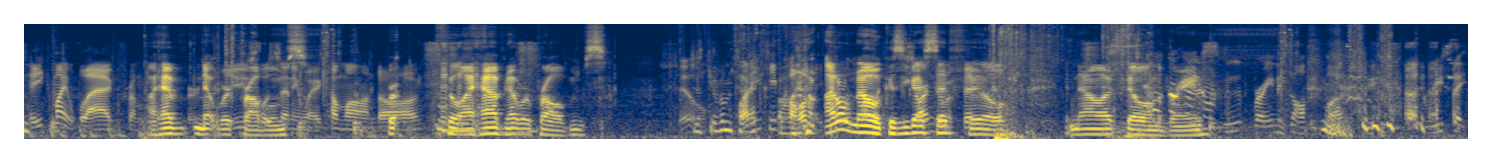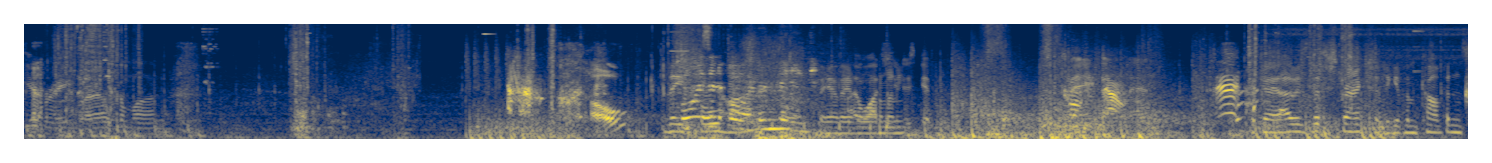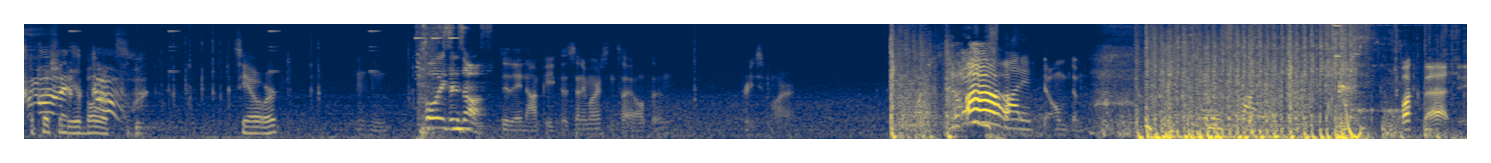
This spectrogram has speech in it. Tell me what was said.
Mm, Take my lag from me. I have network problems. Anyway, come on, Bro- dog. Phil, I have network problems. Phil. Just give him Why do you keep calling me I don't Phil, know, because you guys said starting Phil. And now I Phil on the brain. Smooth brain is all fucked. dude. Reset your brain, bro. Come on. Oh? They Poison hold on. orb emitting. Yeah, they have I a lot watched of money. you just get banged down, man. Okay, I was the distraction to give them confidence to push into your bullets. See how it worked? hmm Poison's off. Do they not peek this anymore since I ulted? Pretty smart. Watch this. Enemy Ah! spotted. Domed him. Spotted. Fuck that, dude.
